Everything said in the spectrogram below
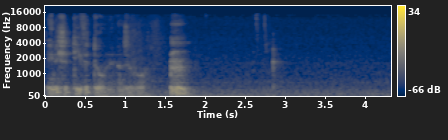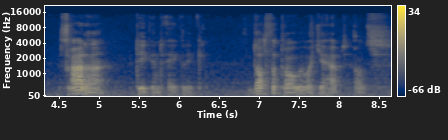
initiatieven tonen enzovoort. Strada betekent eigenlijk dat vertrouwen wat je hebt als,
